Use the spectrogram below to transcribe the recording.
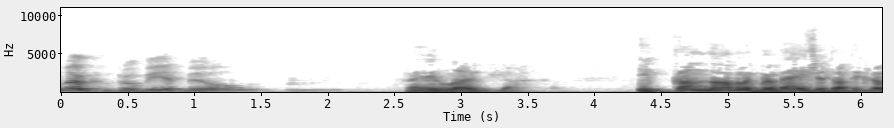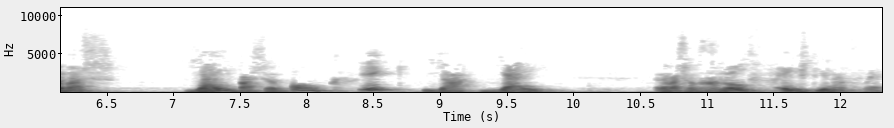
Leuk geprobeerd, Bill. Heel leuk, ja. Ik kan namelijk bewijzen dat ik er was. Jij was er ook. Ik? Ja, jij. Er was een groot feest in haar.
